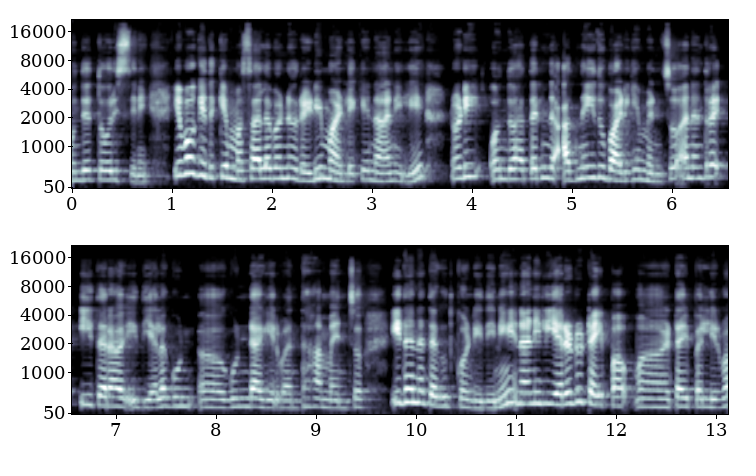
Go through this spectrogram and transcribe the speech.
ಮುಂದೆ ತೋರಿಸ್ತೀನಿ. ಇವಾಗ ಇದಕ್ಕೆ ಮಸಾಲವನ್ನು ರೆಡಿ ಮಾಡಲಿಕ್ಕೆ ನಾನಿಲ್ಲಿ ನೋಡಿ ಒಂದು ಹತ್ತರಿಂದ ಹದಿನೈದು ಬಾಡಿಗೆ ಮೆಣಸು ಅನಂತರ ಈ ಥರ ಇದೆಯಲ್ಲ ಗುಂಡ್ ಗುಂಡಾಗಿರುವಂತಹ ಮೆಣಸು. ಇದನ್ನು ತೆಗೆದುಕೊಂಡಿದ್ದೀನಿ. ನಾನಿಲ್ಲಿ ಎರಡು ಟೈಪ್ ಟೈಪಲ್ಲಿರುವ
